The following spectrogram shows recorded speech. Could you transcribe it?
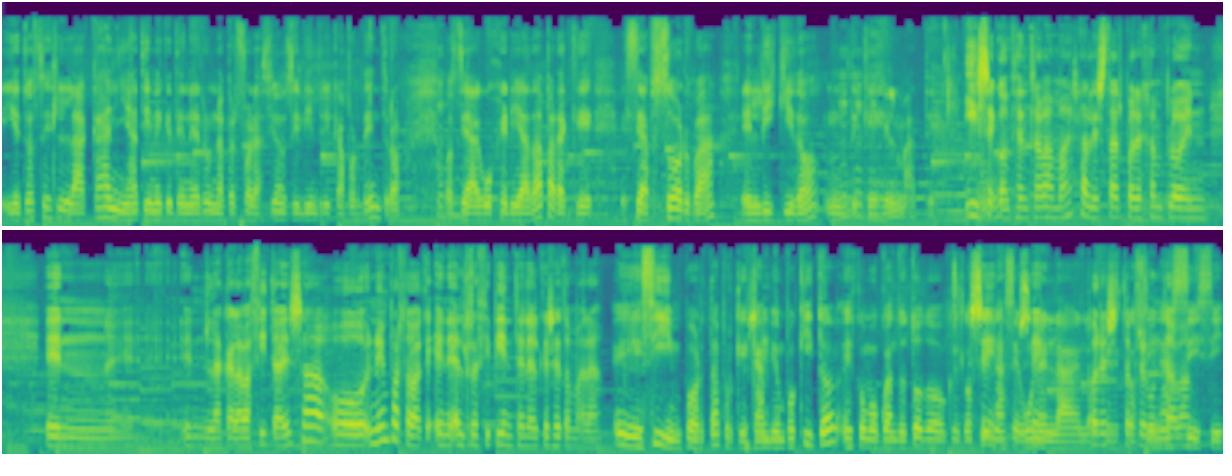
y entonces la caña tiene que tener una perforación cilíndrica por dentro, o sea, agujereada para que se absorba el líquido de, que es el mate. Y se concentraba más al estar, por ejemplo, en, en, en la calabacita esa o no importaba que- en el recipiente en el que se tomara. Eh, sí importa porque Sí. cambia un poquito, es como cuando todo que cocina Sí, según sí. en la lo Por que eso te cocina, preguntaba. sí, sí.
